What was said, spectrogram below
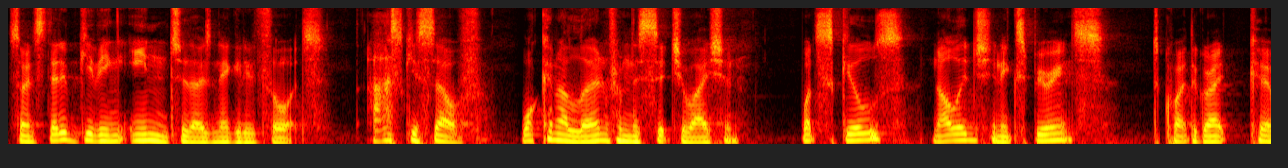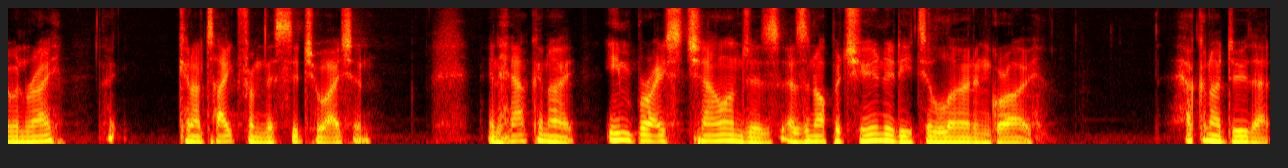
So instead of giving in to those negative thoughts, ask yourself, what can I learn from this situation? What skills, knowledge, and experience, to quote the great Kerwin Rae, can I take from this situation? And how can I embrace challenges as an opportunity to learn and grow? How can I do that?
